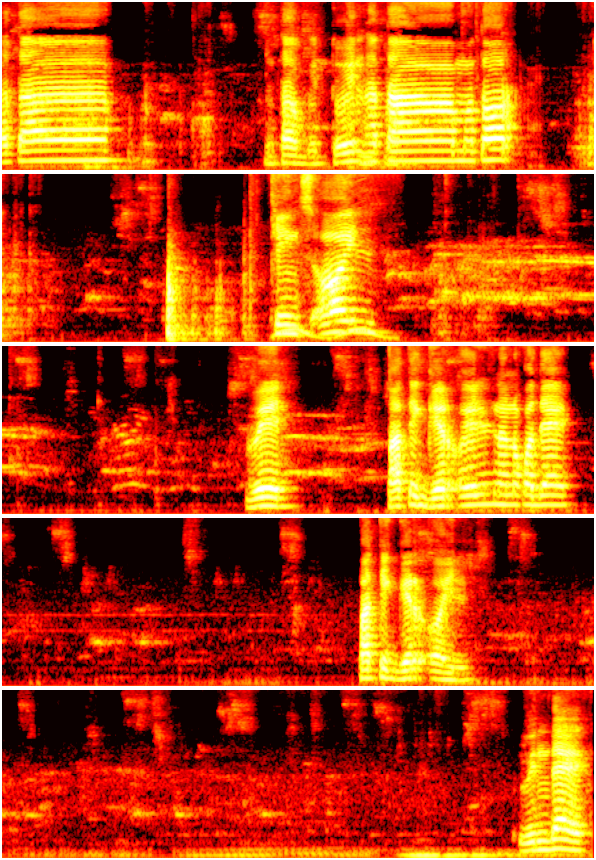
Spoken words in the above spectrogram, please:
Ata ang tawag ituin ata motor. Change oil. Win. Pati gear oil na no ko de. Pati gear oil. Winde,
